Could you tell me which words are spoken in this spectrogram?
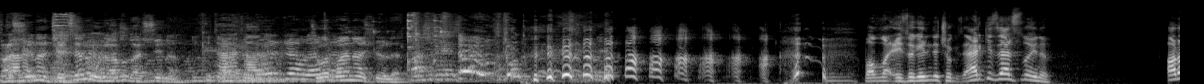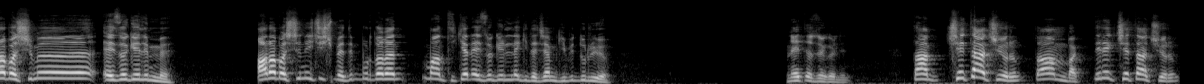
Kaşığına çeksene Uğur abi kaşığına. İki tane abi. Çorbayla şöyle. Vallahi Ezogelin de çok güzel. Herkes versin oyunu. Arabaşı mı, Ezogelin mi? Arabaşını hiç içmedim. Burada ben mantıken Ezogelin'e gideceğim gibi duruyor. Net Ezogelin. Tamam chat'i açıyorum. Tamam mı bak. Direkt chat'i açıyorum.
